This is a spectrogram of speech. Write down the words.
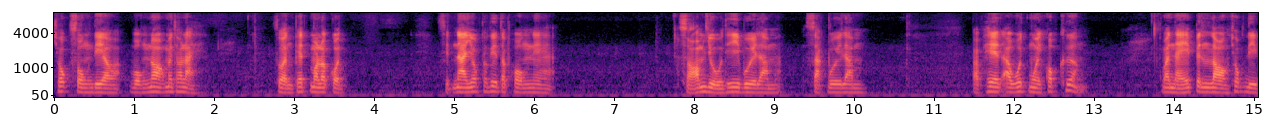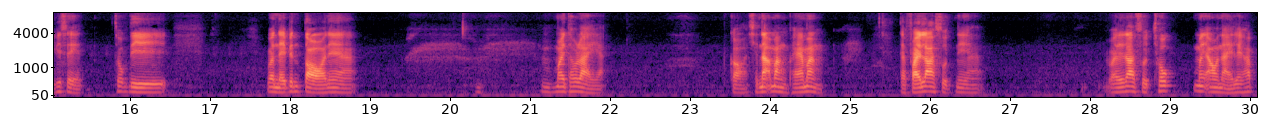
ชกทรงเดียววงนอกไม่เท่าไหร่ ส่วนเพชรมรกตสิทธนายกทวีตพงศ์เนี่ย ซ้อมอยู่ที่บุรีรัมย์อะสักบุรีรัมย์ ประเภทอาวุธมวยครบเครื่อง วันไหนเป็นรองโชคดีพิเศษ โชคดี วันไหนเป็นต่อเนี่ย ไม่เท่าไหร่อะ ก็ชนะมั่งแพ้มั่ง แต่ไฟล์ล่าสุดเนี่ยไฟล์ล่าสุดชกไม่เอาไหนเลยครับ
